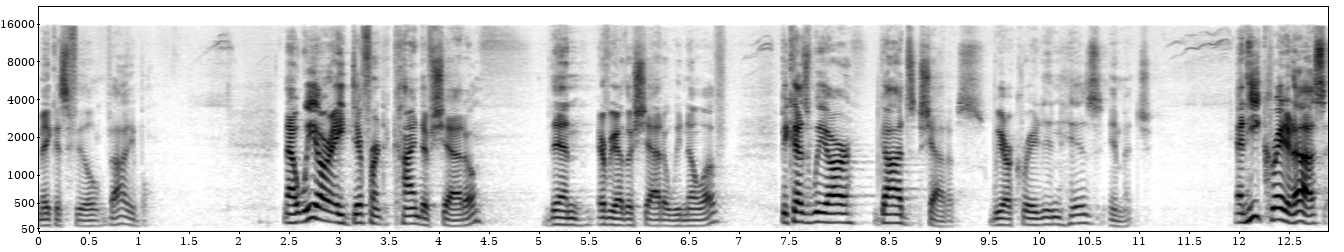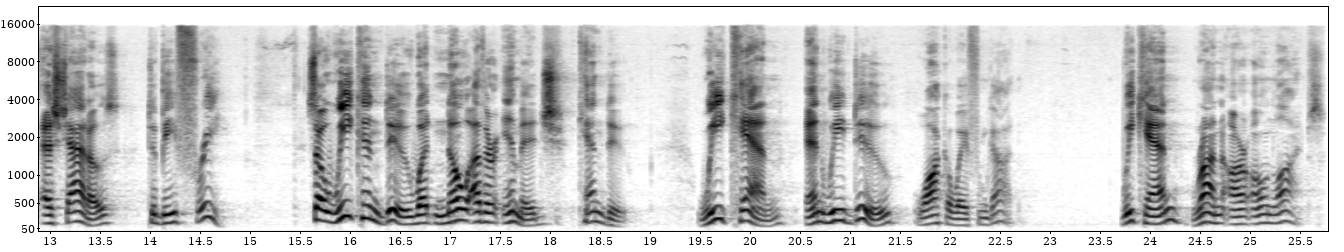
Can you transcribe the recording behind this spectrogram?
make us feel valuable. Now, we are a different kind of shadow than every other shadow we know of because we are God's shadows. We are created in His image. And He created us as shadows to be free. So we can do what no other image can do. We can, and we do, walk away from God. We can run our own lives.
